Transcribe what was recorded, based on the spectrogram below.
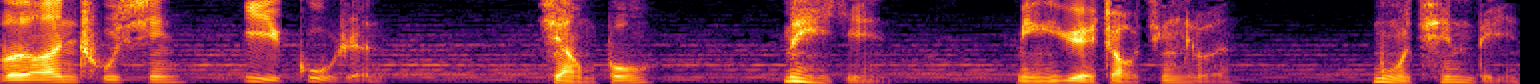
文安初心忆故人，蒋波，魅影，明月照经纶，木千林。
